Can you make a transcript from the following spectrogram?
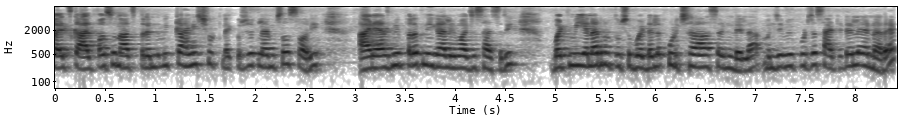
सो कालपासून आजपर्यंत मी काहीच शूट नाही करू शकले. आय एम सो सॉरी आणि आज मी परत निघाले माझ्या सासरी. बट मी येणार ऋतूच्या बर्थडेला पुढच्या संडेला म्हणजे मी पुढच्या सॅटर्डेला येणार आहे.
